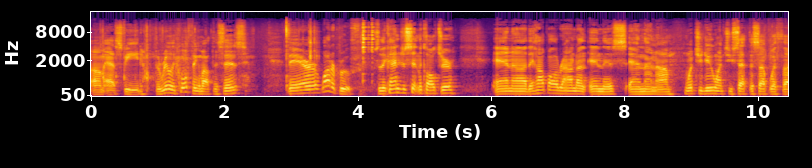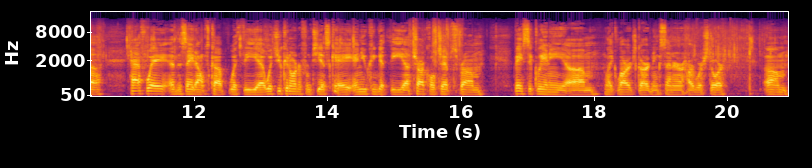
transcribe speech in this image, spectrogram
um, as feed. The really cool thing about this is they're waterproof. So they kind of just sit in the culture and uh, they hop all around on, in this and then um, what you do once you set this up with uh, halfway of this 8 ounce cup with the uh, which you can order from TSK and you can get the uh, charcoal chips from basically any um, like large gardening center or hardware store. Um,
